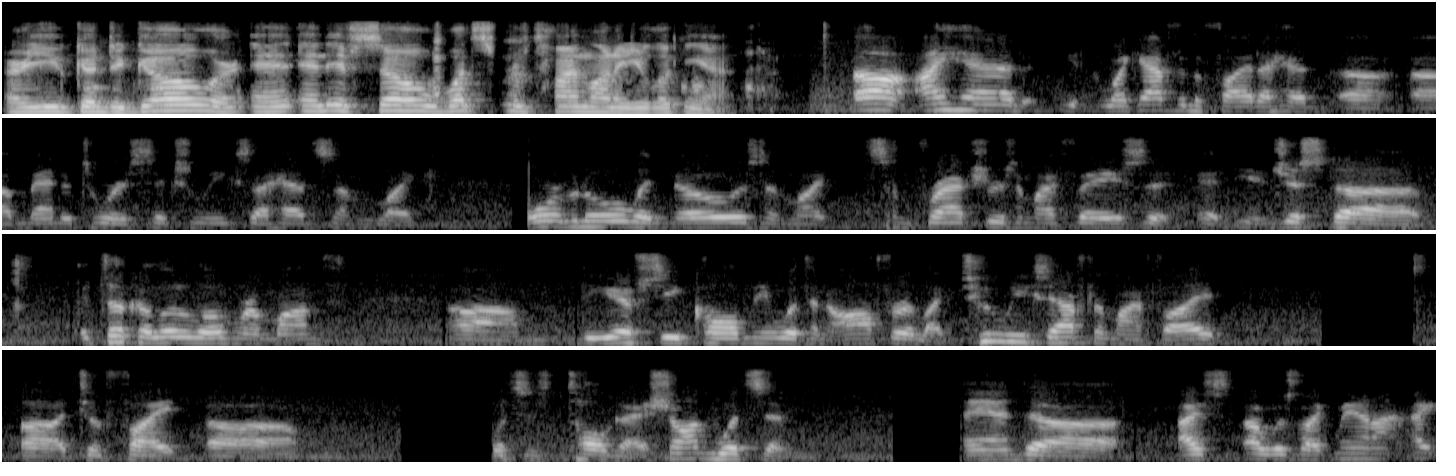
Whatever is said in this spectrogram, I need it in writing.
Are you good to go? Or and, and if so, what sort of timeline are you looking at? Uh, I had like after the fight, I had uh, uh, mandatory six weeks. I had some like orbital and nose and like some fractures in my face. It, it, it just uh, it took a little over a month. Um, the UFC called me with an offer like two weeks after my fight uh, to fight. Um, what's his tall guy, Sean Woodson, and uh, I, I was like, man, I,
